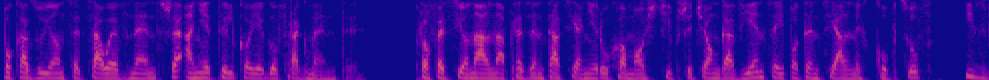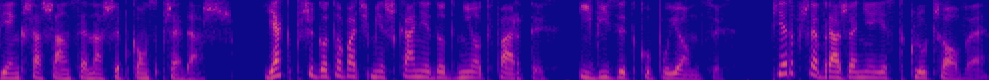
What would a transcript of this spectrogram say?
pokazujące całe wnętrze, a nie tylko jego fragmenty. Profesjonalna prezentacja nieruchomości przyciąga więcej potencjalnych kupców i zwiększa szanse na szybką sprzedaż. Jak przygotować mieszkanie do dni otwartych i wizyt kupujących? Pierwsze wrażenie jest kluczowe,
